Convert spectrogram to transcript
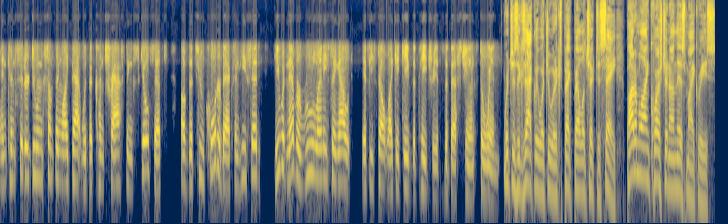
and consider doing something like that with the contrasting skill sets of the two quarterbacks? And he said he would never rule anything out if he felt like it gave the Patriots the best chance to win. Which is exactly what you would expect Belichick to say. Bottom line question on this, Mike Reiss.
